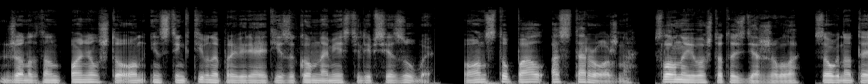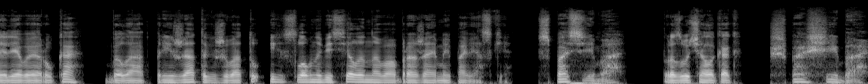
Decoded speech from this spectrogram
Джонатан понял, что он инстинктивно проверяет языком, на месте ли все зубы. Он ступал осторожно, словно его что-то сдерживало. Согнутая левая рука была прижата к животу и словно висела на воображаемой повязке. «Спасибо», — прозвучало как «спасибо»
